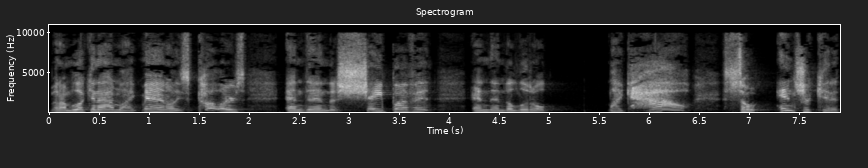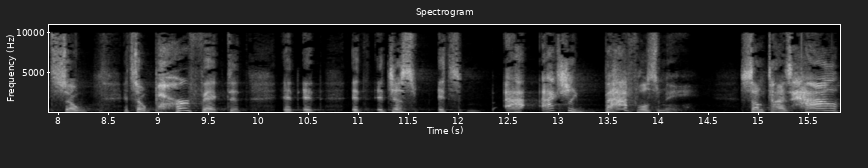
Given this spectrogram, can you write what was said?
But I'm looking at, it, I'm like, man, all these colors, and then the shape of it, and then the little, like how so intricate. It's so, it's so perfect. It, it, it, it, it just, it's actually baffles me sometimes. How,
